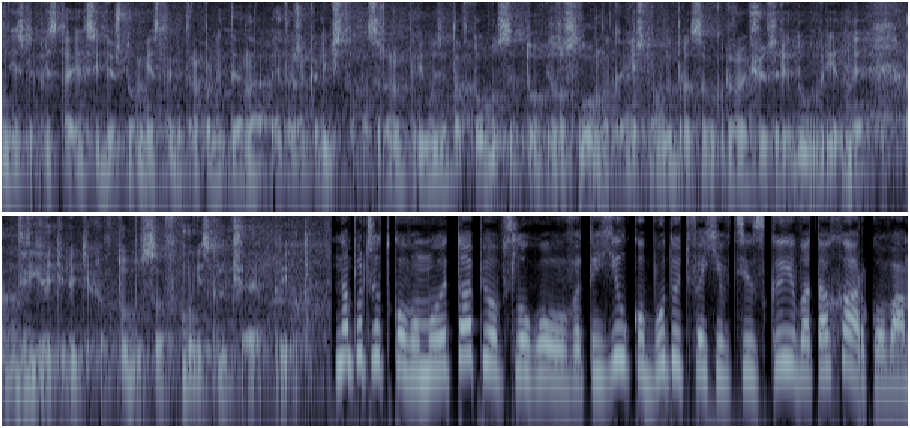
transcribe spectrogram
м, если представить себе, что вместо метрополитена это же количество пассажиров перевозят автобусы, то, безусловно, конечно, выбросы в окружающую среду вредные от двигателей этих автобусов мы исключаем при этом. На початковому етапі обслуговувати гілку будуть фахівці з Києва та Харкова.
